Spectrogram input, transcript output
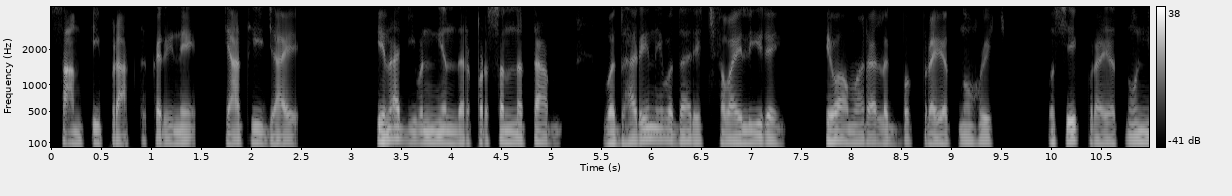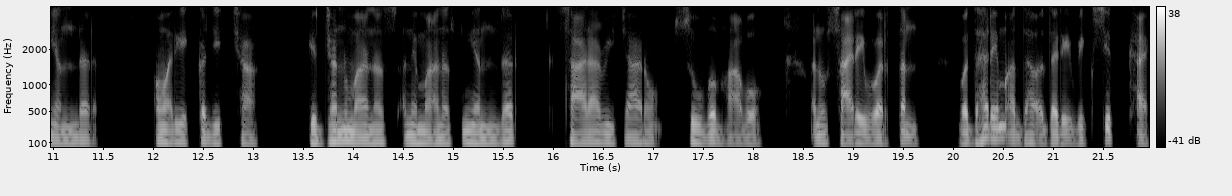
શાંતિ પ્રાપ્ત કરીને ક્યાંથી જાય એના જીવનની અંદર પ્રસન્નતા વધારે ને વધારે છવાયેલી રહે એવા અમારા લગભગ પ્રયત્નો હોય છે. પછી એક પ્રયત્નોની અંદર અમારી એક જ ઈચ્છા કે જનમાનસ અને માનસની અંદર સારા વિચારો, શુભ ભાવો અને સારી વર્તન વધારેમાં વધારે વિકસિત થાય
